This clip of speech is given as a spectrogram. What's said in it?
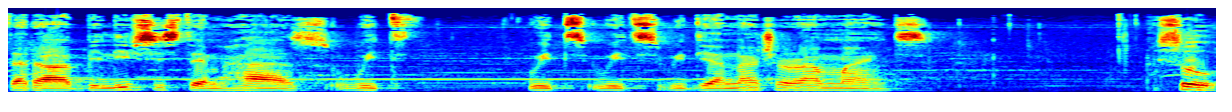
that our belief system has with with with, with their natural minds. So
